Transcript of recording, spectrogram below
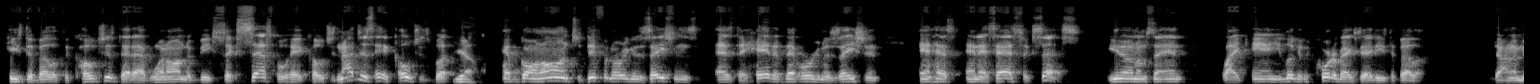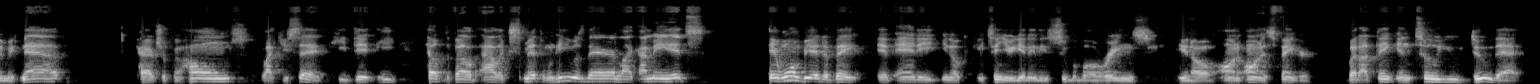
He's developed the coaches that have went on to be successful head coaches, not just head coaches, but Yeah. have gone on to different organizations as the head of that organization and has and has had success. You know what I'm saying? Like, and you look at the quarterbacks that he's developed. Donovan McNabb, Patrick Mahomes, like you said, he did he helped develop Alex Smith when he was there. Like, I mean, it's it won't be a debate if Andy, you know, can continue getting these Super Bowl rings, you know, on on his finger. But I think until you do that,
